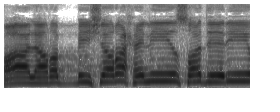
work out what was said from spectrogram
قال رب اشرح لي صدري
